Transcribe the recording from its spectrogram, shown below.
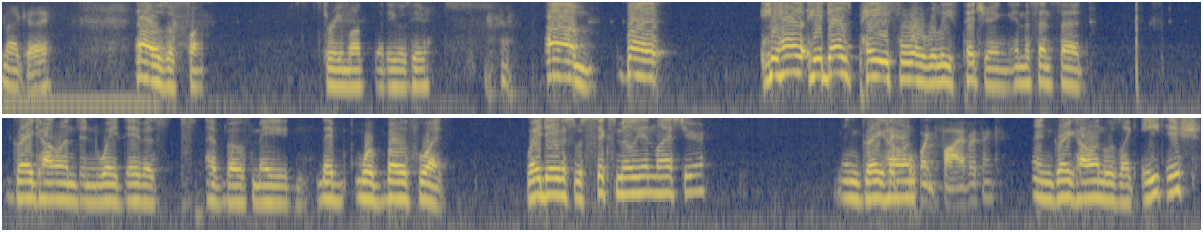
that guy. That was a fun three months that he was here. Um, but he has he does pay for relief pitching in the sense that Greg Holland and Wade Davis have both made they were both what Wade Davis was six million last year, and Greg Six Holland point five, I think. and Greg Holland was like eight ish.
